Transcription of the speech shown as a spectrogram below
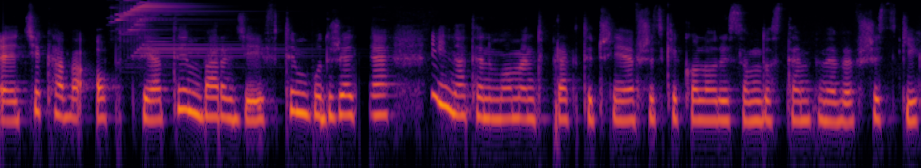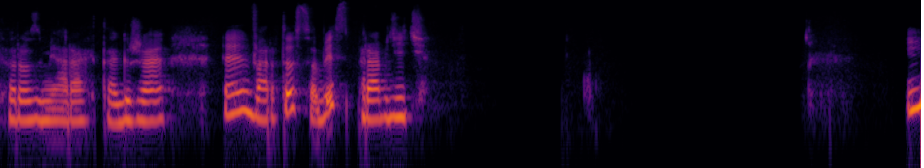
e, ciekawa opcja, tym bardziej w tym budżecie i na ten moment praktycznie wszystkie kolory są dostępne we wszystkich rozmiarach, także e, warto sobie sprawdzić. I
